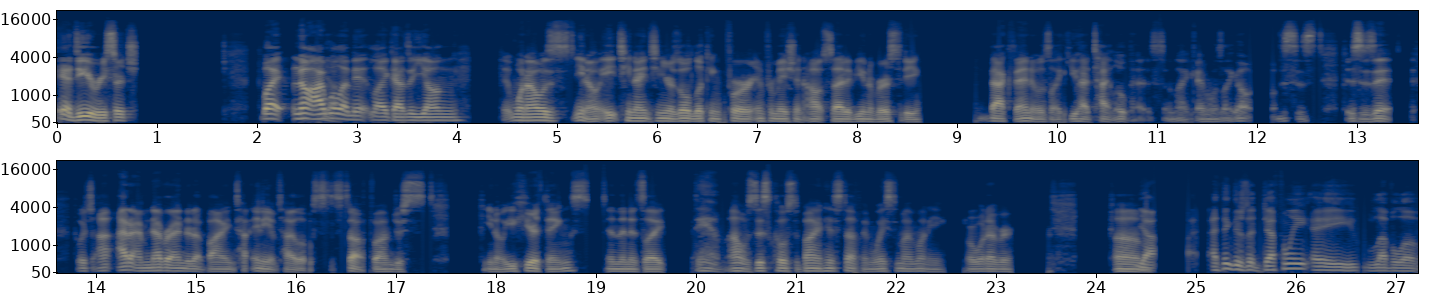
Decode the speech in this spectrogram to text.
Yeah do your research. But no i Yeah. will admit like as a young when i was you know 18 19 years old looking for information outside of university back then it was like you had Tai Lopez and like everyone was like oh this is this is it which i, I have never ended up buying Tai, any of Tai Lopez's stuff but i'm just you know you hear things and then it's like damn i was this close to buying his stuff and wasting my money or whatever um Yeah. I think there's a definitely a level of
